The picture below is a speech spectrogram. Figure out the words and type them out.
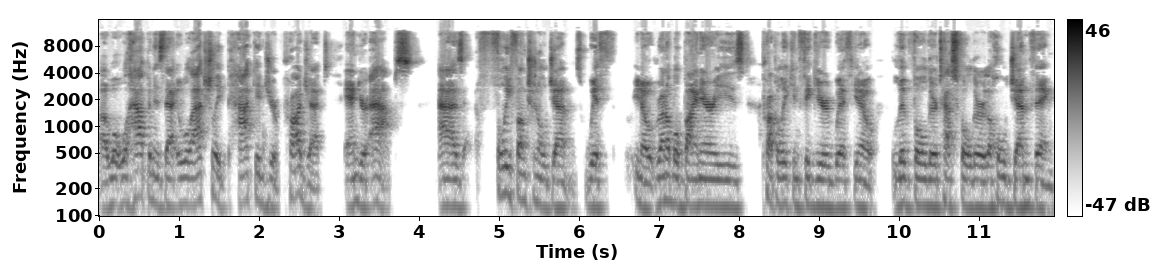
uh, what will happen is that it will actually package your project and your apps as fully functional gems with you know runnable binaries properly configured with you know lib folder test folder the whole gem thing.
